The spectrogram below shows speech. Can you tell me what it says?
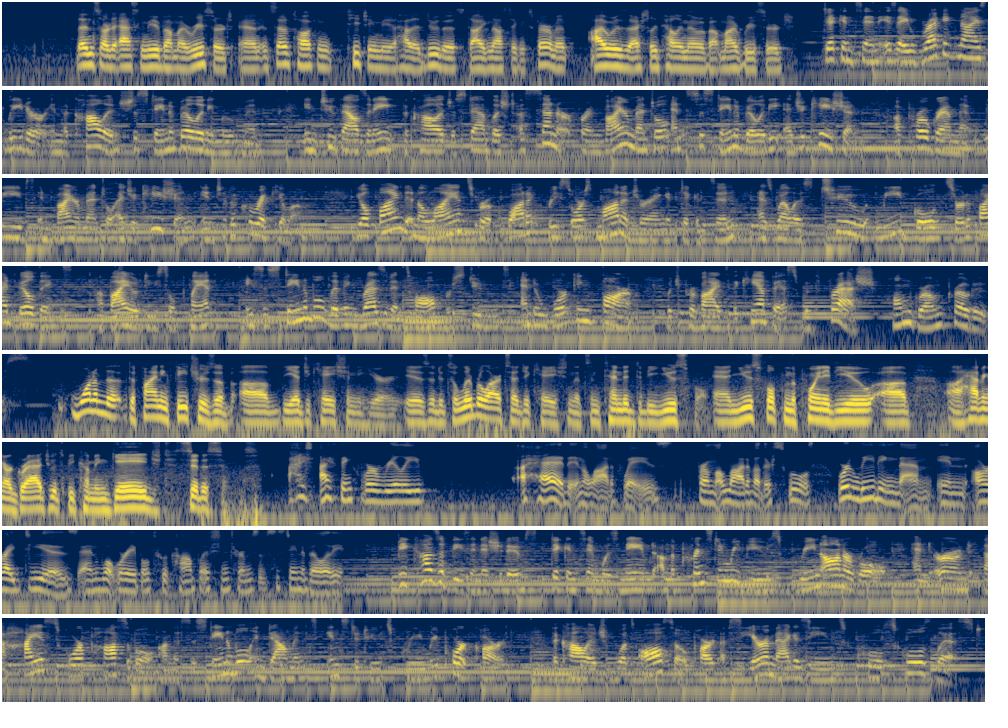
then started asking me about my research and instead of talking teaching me how to do this diagnostic experiment i was actually telling them about my research. Dickinson is a recognized leader in the college sustainability movement. In 2008 the college established a center for environmental and sustainability education a program that weaves environmental education into the curriculum You'll find an Alliance for Aquatic Resource Monitoring at Dickinson, as well as two LEED Gold certified buildings, a biodiesel plant, a sustainable living residence hall for students, and a working farm, which provides the campus with fresh, homegrown produce. One of the defining features of, of the education here is that it's a liberal arts education that's intended to be useful, and useful from the point of view of uh, having our graduates become engaged citizens. I, I think we're really ahead in a lot of ways from a lot of other schools. We're leading them in our ideas and what we're able to accomplish in terms of sustainability. Because of these initiatives, Dickinson was named on the Princeton Review's Green Honor Roll and earned the highest score possible on the Sustainable Endowments Institute's Green Report Card. The college was also part of Sierra Magazine's Cool Schools list.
